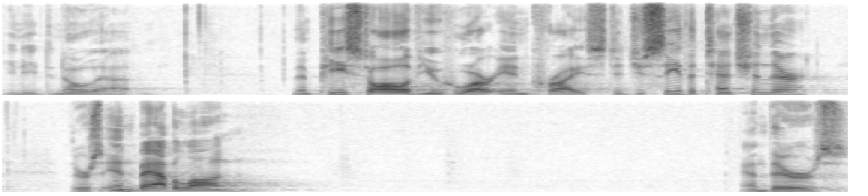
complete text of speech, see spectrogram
you need to know that. Then peace to all of you who are in Christ. Did you see the tension there? There's in Babylon, and there's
